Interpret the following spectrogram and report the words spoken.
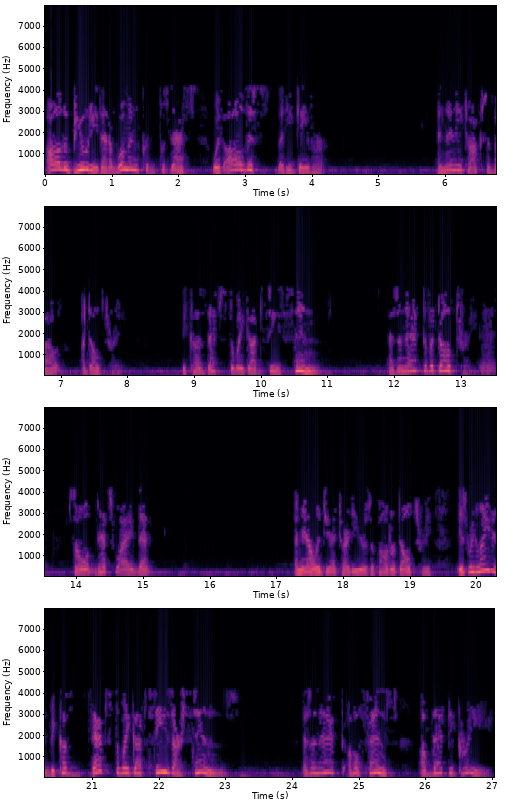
all the beauty that a woman could possess with all this that he gave her. And then he talks about adultery because that's the way God sees sin as an act of adultery. So that's why that analogy I tried to use about adultery is related because that's the way God sees our sins as an act of offense of that degree.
